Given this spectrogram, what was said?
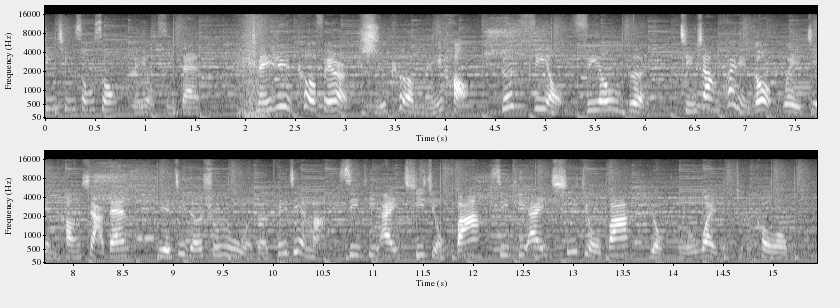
有负担。每日克菲尔，时刻美好，Good feel, feel good。请上快点购为健康下单，也记得输入我的推荐码 CTI 七九八，CTI 七九八有额外的折扣哦。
